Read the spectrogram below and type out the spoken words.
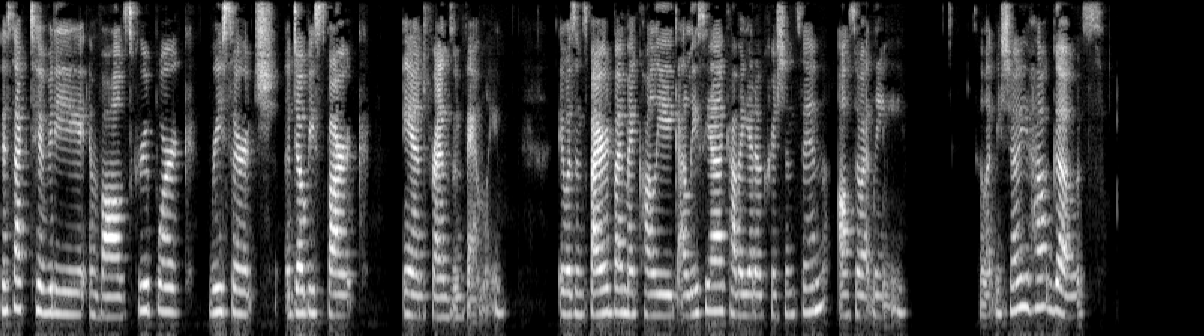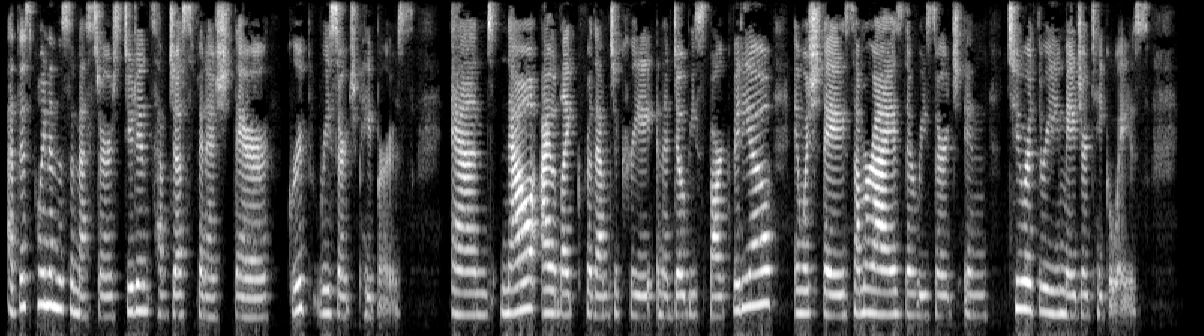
This activity involves group work, research, Adobe Spark, and friends and family. It was inspired by my colleague Alicia Caballero Christensen, also at Laney. So let me show you how it goes. At this point in the semester, students have just finished their group research papers. And now I would like for them to create an Adobe Spark video in which they summarize their research in two or three major takeaways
